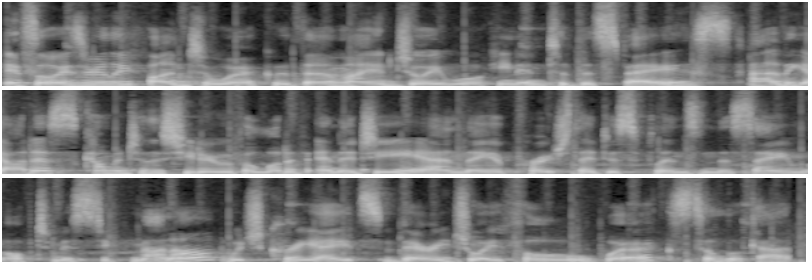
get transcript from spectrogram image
It's always really fun to work with them. I enjoy walking into the space. Uh, the artists come into the studio with a lot of energy and they approach their disciplines in the same optimistic manner, which creates very joyful works to look at.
